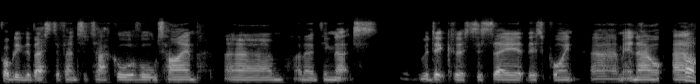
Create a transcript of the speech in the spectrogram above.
probably the best defensive tackle of all time. Um, I don't think that's ridiculous to say at this point. Um, in our, uh,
